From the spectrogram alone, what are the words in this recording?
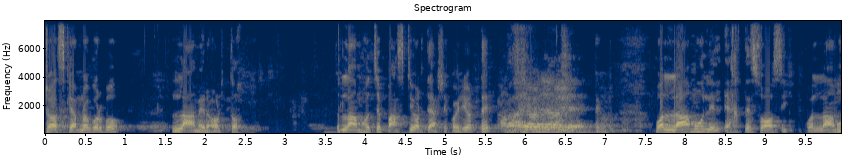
আজকে আমরা পড়ব লামের অর্থ। লাম হচ্ছে পাঁচটি অর্থে আসে। কয়টি অর্থে? দেখো। ওয়াল্লামু লিল ইখতিসাসি। ওয়াল্লামু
